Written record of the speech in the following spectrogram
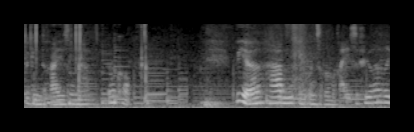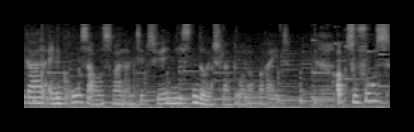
beginnt Reisen ja im Kopf. Wir haben in unserem Reiseführerregal eine große Auswahl an Tipps für den nächsten Deutschlandurlaub bereit. Ob zu Fuß,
